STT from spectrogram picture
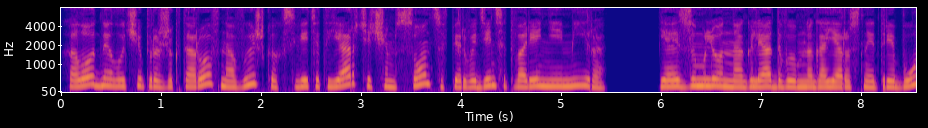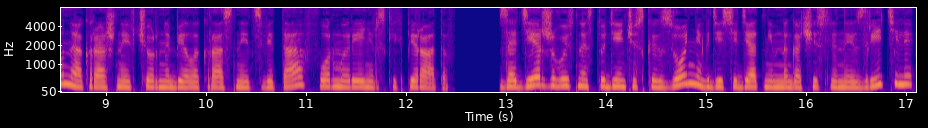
Холодные лучи прожекторов на вышках светят ярче, чем солнце в первый день сотворения мира. Я изумленно оглядываю многоярусные трибуны, окрашенные в черно-бело-красные цвета формы рейнерских пиратов. Задерживаюсь на студенческой зоне, где сидят немногочисленные зрители,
